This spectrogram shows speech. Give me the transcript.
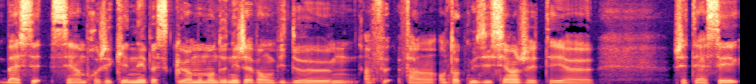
bah c'est un projet qui est né parce qu'à un moment donné, j'avais envie de, enfin, en tant que musicien, j'étais, j'étais assez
